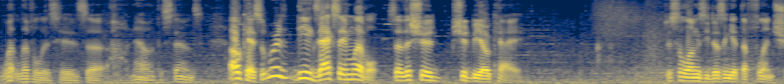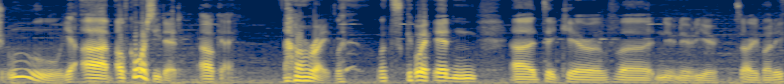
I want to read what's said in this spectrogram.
what level is his. Uh, oh no, the stones. Okay, so we're the exact same level, so this should should be okay. Just so long as he doesn't get the flinch. Ooh, yeah. Uh, of course he did. Okay. All right. Let's go ahead and uh, take care of uh, Newt Newt here. Sorry, buddy.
